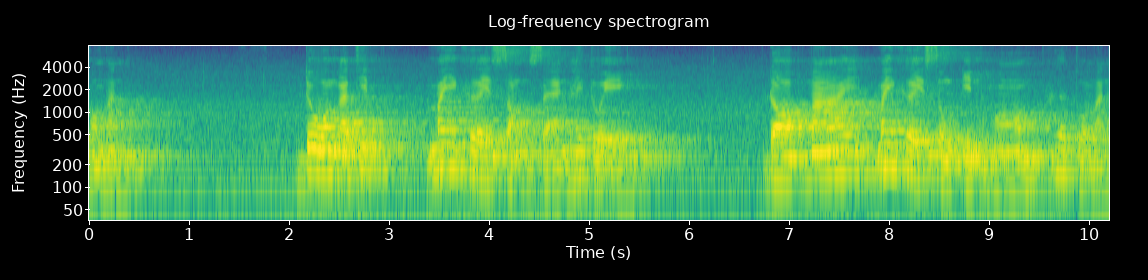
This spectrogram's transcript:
ของมัน ดวงอาทิตย์ไม่เคยส่องแสงให้ตัวเอง ดอกไม้ไม่เคยส่งกลิ่นหอมเพื่อตัวมัน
